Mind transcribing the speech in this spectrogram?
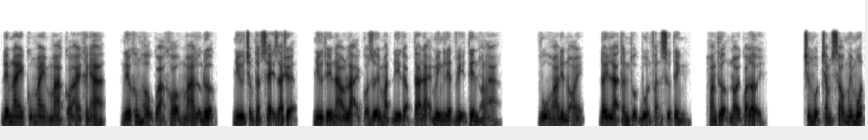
Đêm nay cũng may mà có ái khanh à nếu không hậu quả khó mà lường được, như chấm thật xảy ra chuyện, như thế nào lại có dưới mặt đi gặp ta đại minh liệt vị tiên hoàng a? Vũ hóa điền nói, đây là thần thuộc bổn phận sự tình, hoàng thượng nói quá lời. Chương một trăm sáu mươi mốt,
